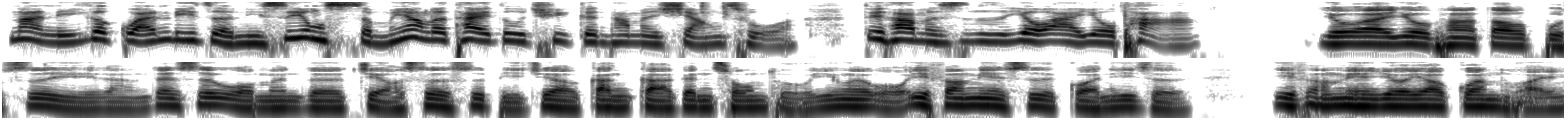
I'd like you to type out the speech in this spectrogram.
那你一个管理者，你是用什么样的态度去跟他们相处啊？对他们是不是又爱又怕啊？又爱又怕倒不至于啦，但是我们的角色是比较尴尬跟冲突，因为我一方面是管理者。一方面又要关怀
